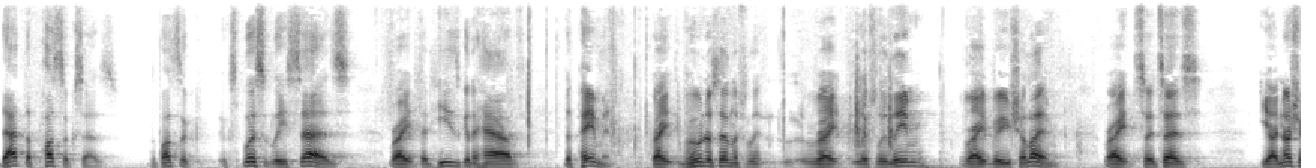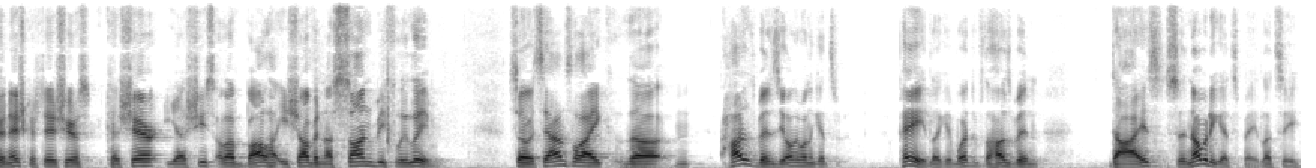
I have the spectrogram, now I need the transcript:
That the pasuk says. The pasuk explicitly says, right, that he's going to have the payment, right? Right, liflilim, right, v'yishalem, right. So it says. Kasher Yashis Alav Bal Ha'isha V'Nasan Biflilim. So it sounds like the husband is the only one that gets paid. Like, what if the husband dies? So nobody gets paid. Let's see.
